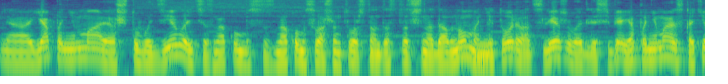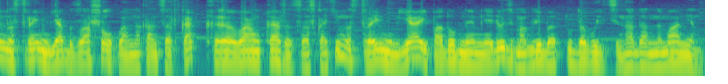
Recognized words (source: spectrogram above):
э, я понимаю, что вы делаете, знаком, знаком с вашим творчеством достаточно давно, мониторю, отслеживаю для себя, я понимаю, с каким настроением я бы зашел к вам на концерт. Как э, вам кажется, с каким настроением я и подобные мне люди могли бы оттуда выйти на данный момент?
